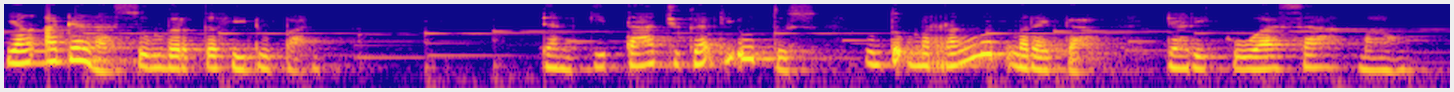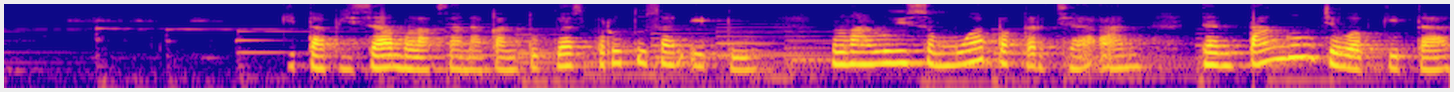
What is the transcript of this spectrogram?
yang adalah sumber kehidupan. Dan kita juga diutus untuk merenggut mereka dari kuasa maut. Kita bisa melaksanakan tugas perutusan itu melalui semua pekerjaan dan tanggung jawab kita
